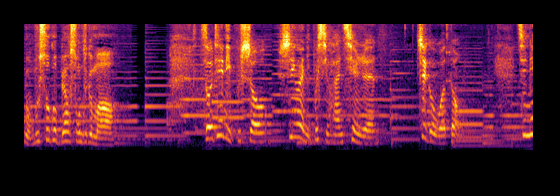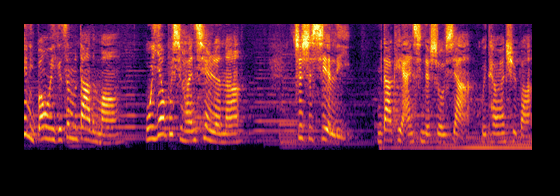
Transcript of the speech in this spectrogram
我不说过不要送这个吗？昨天你不收，是因为你不喜欢欠人，这个我懂。今天你帮我一个这么大的忙，我一样不喜欢欠人啊。这是谢礼，你大可以安心的收下，回台湾去吧。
